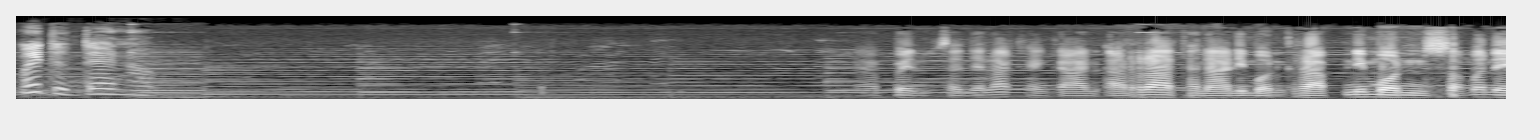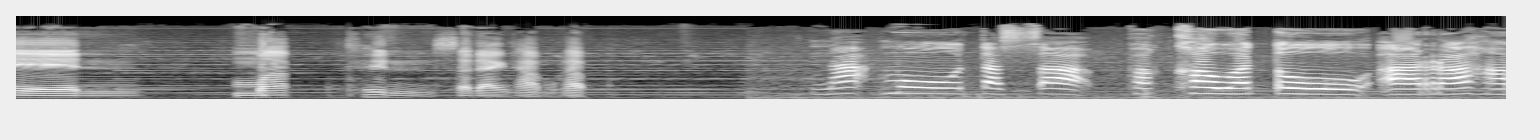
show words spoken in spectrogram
ไม่ตื่นเต้นครับนะเป็นสัญลักษณ์แห่งการอาราธนานิมนต์ครับ นิมนต์สามเณรมักขึ้นแสดงธรรมครับนะโมตัสสะภะคะวะโตอะระหะ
